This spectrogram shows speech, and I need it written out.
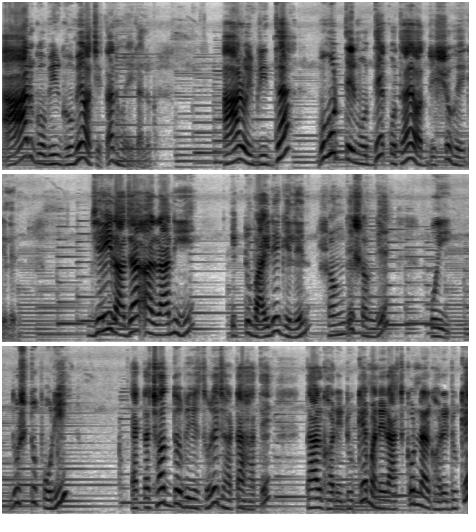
আর গভীর ঘুমে অচেতন হয়ে গেল। আর ওই বৃদ্ধা মুহূর্তের মধ্যে কোথায় অদৃশ্য হয়ে গেলেন? যেই রাজা আর রানী একটু বাইরে গেলেন, সঙ্গে সঙ্গে ওই দুষ্টু পরী একটা ছদ্মবেশ ধরে ঝাঁটা হাতে তার ঘরে ঢুকে মানে রাজকন্যার ঘরে ঢুকে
